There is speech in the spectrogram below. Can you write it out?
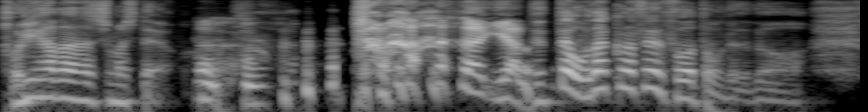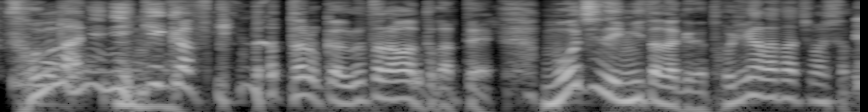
鳥肌立ちましたよ。いや、絶対小田倉先生そうだと思うんだけど、そんなに人気が好きになったのか、ウルトラマンとかって、文字で見ただけで鳥肌立ちましたか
